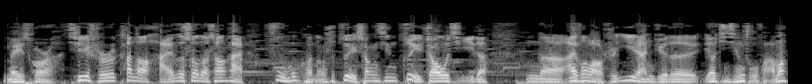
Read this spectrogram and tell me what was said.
没错啊，其实看到孩子受到伤害，父母可能是最伤心、最着急的。那艾峰老师依然觉得要进行处罚吗？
